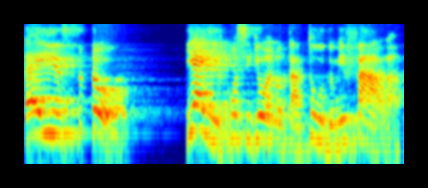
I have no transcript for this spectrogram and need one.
É isso! E aí, conseguiu anotar tudo? Me fala.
